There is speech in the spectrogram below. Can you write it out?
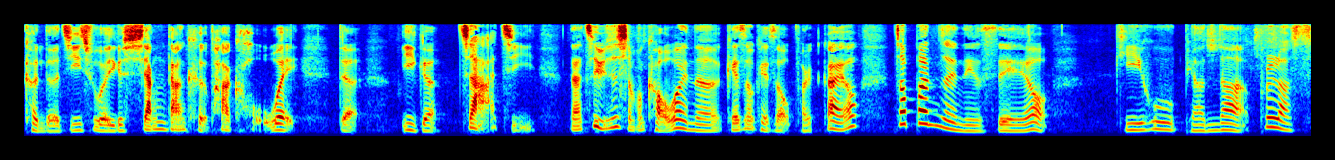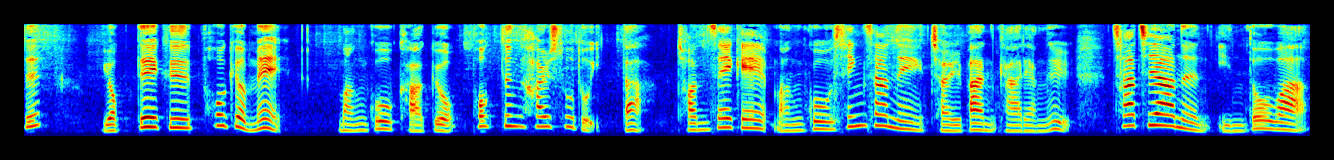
肯德基出了一个相当可怕口味的一个炸鸡。那至于是什么口味呢？계속계속볼까요첫번째뉴스예요 기후 변화 플러스 역대급 폭염에 망고 가격 폭등할 수도 있다. 전 세계 망고 생산의 절반 가량을 차지하는 인도와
